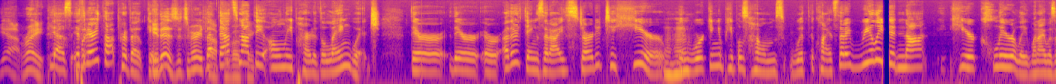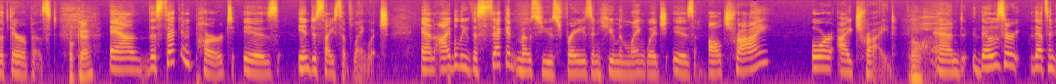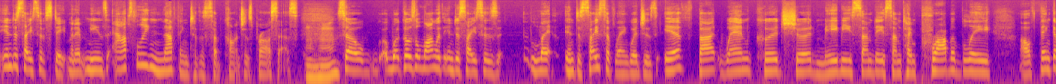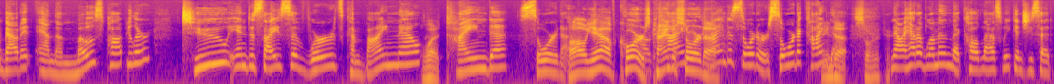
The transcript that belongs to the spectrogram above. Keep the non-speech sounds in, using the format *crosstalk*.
Yeah, right. Yes, it's very thought provoking. It is. It's very But that's not the only part of the language. There, there are other things that I started to hear Mm-hmm. in working in people's homes with the clients that I really did not hear clearly when I was a therapist. Okay. And the second part is indecisive language. And I believe the second most used phrase in human language is I'll try or I tried. And those are that's an indecisive statement. It means absolutely nothing to the subconscious process. Mm-hmm. So what goes along with indecisive le- indecisive language is if, but, when, could, should, maybe, someday, sometime, probably. I'll think about it. And the most popular two indecisive words combined now. What? Kinda, sorta. Oh yeah, of course. Oh, kinda, sorta. Kinda, sorta, or sorta, kinda. Kinda, sorta, ki- Now, I had a woman that called last week and she said,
